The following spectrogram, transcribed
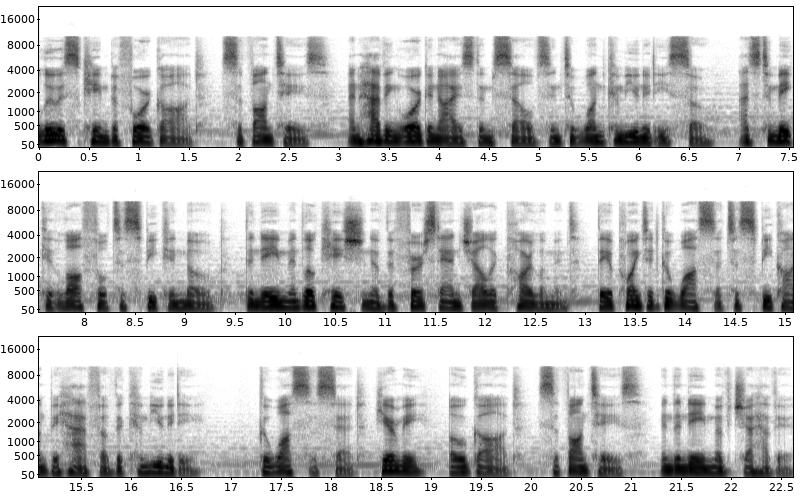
Loo'is came before God, Sethantes, and having organized themselves into one community so as to make it lawful to speak in Moab, the name and location of the first angelic parliament, they appointed Gawassa to speak on behalf of the community. Gawassa said, Hear me, O God, Sethantes, in the name of Jehovah.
